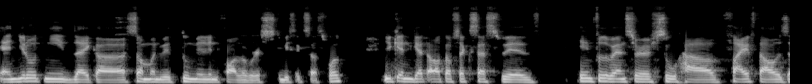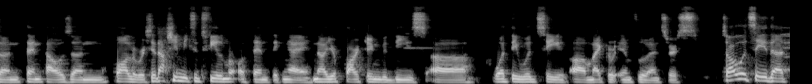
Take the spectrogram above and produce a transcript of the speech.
and you don't need like uh, someone with 2 million followers to be successful. You can get a lot of success with influencers who have 5,000, 10,000 followers. It actually makes it feel more authentic. Nga eh. Now you're partnering with these, uh, what they would say, uh, micro influencers. So I would say that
